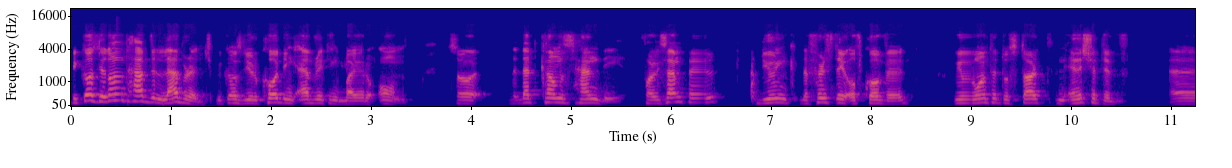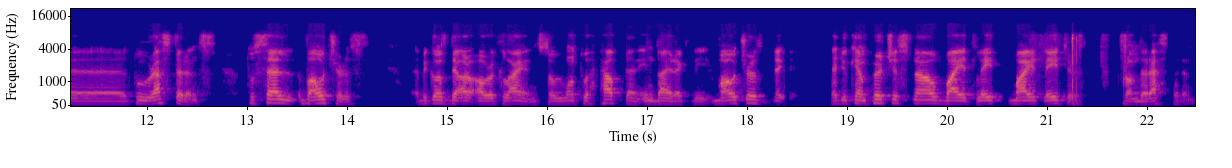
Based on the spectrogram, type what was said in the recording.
because you don't have the leverage because you're coding everything by your own. So th- that comes handy. For example during the first day of covid we wanted to start an initiative uh, to restaurants to sell vouchers because they are our clients. So we want to help them indirectly. Vouchers that, that you can purchase now, buy it late, buy it later from the restaurant.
